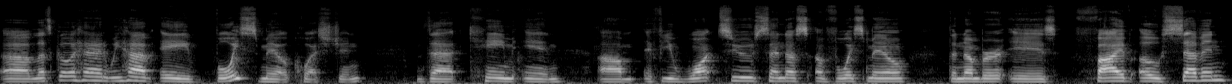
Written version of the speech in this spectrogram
Uh, let's go ahead. We have a voicemail question that came in Um, if you want to send us a voicemail, the number is 507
